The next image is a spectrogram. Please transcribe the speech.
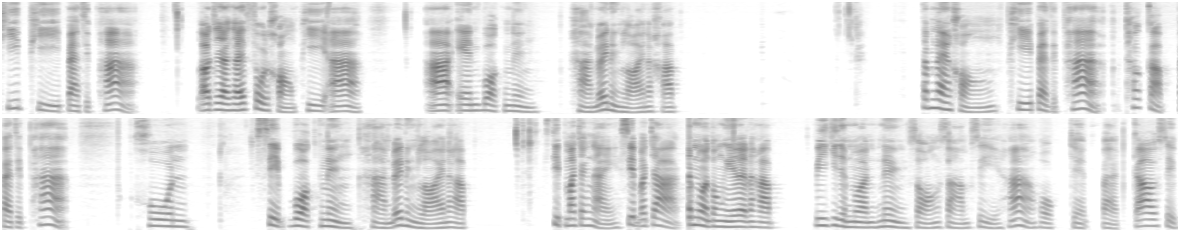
ที่ P แปดสิบห้าเราจะใช้สูตรของ PR RN บวก1หารด้วย100นะครับ ตำแหน่งของ P แปดสิบห้าเท่ากับแปดสิบห้าคูณสิบบวกหนึ่งหารด้วยหนึ่งร้อยนะครับสิบมาจากไหนสิบมาจากจำนวนตรงนี้เลยนะครับ มีกี่จำนวนหนึ่งสองสามสี่ห้าหกเจ็ดแปดเก้าสิบ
